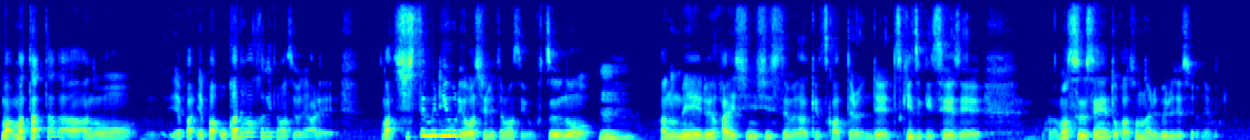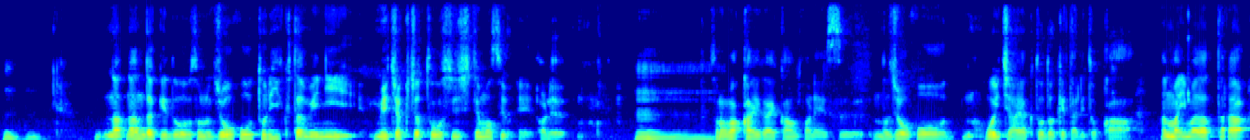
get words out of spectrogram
ま、まあ、た、ただ、あの、やっぱ、やっぱお金はかけてますよね、あれ。まあ、システム利用料は知れてますよ。普通の、うん。あの、メール配信システムだけ使ってるんで、月々せいぜい、まあ、数千円とかそんなレベルですよね。うんうん。な、なんだけど、その情報を取り行くために、めちゃくちゃ投資してますよね、あれ。うん。その、まあ、海外カンファレンスの情報をいち早く届けたりとか、まあ、今だったら、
